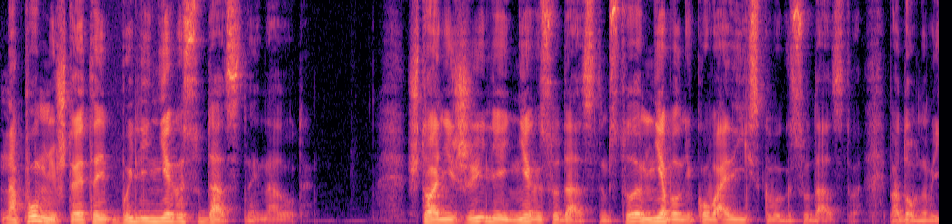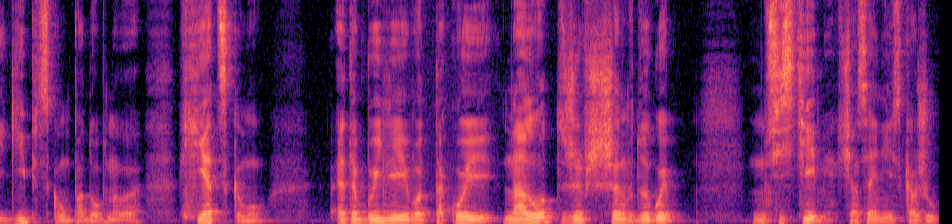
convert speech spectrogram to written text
Напомню, что это были не государственные народы, что они жили не государственным строем, не было никакого арийского государства, подобного египетскому, подобного хетскому. Это были вот такой народ, живший совершенно в другой ну, системе. Сейчас я не скажу.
